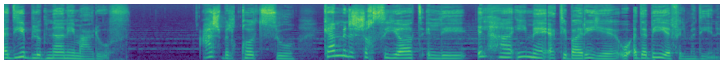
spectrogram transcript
أديب لبناني معروف. عاش بالقدس وكان من الشخصيات اللي إلها قيمة اعتبارية وأدبية في المدينة.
